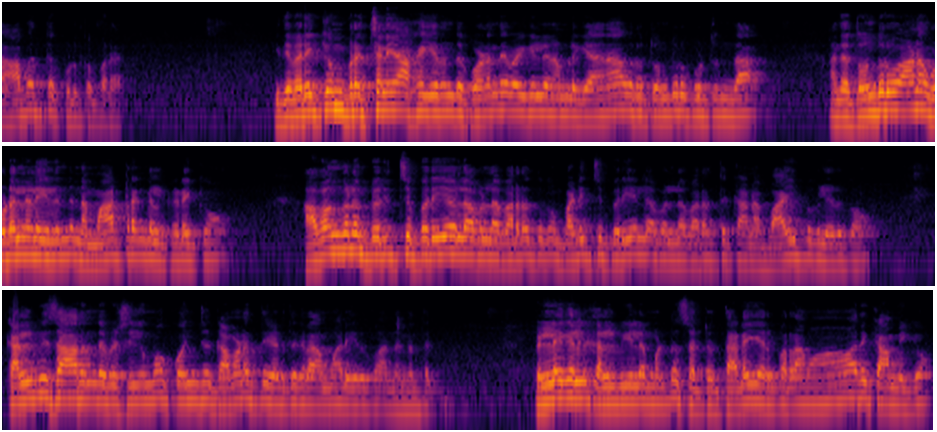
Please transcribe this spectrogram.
லாபத்தை கொடுக்க போகிறார் இது வரைக்கும் பிரச்சனையாக இருந்த குழந்தை வகையில் நம்மளுக்கு எதனா ஒரு தொந்தரவு கொடுத்துருந்தா அந்த தொந்தரவான உடல்நிலையிலேருந்து இந்த மாற்றங்கள் கிடைக்கும். அவங்களும் பிரித்து பெரிய லெவலில் வர்றதுக்கும் படித்து பெரிய லெவலில் வர்றதுக்கான வாய்ப்புகள் இருக்கும். கல்வி சார்ந்த விஷயமும் கொஞ்சம் கவனத்தை எடுத்துக்கிற மாதிரி இருக்கும் அந்த நேரத்துக்கு பிள்ளைகள் கல்வியில் மட்டும் சற்று தடை ஏற்படுற மாதிரி காமிக்கும்.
